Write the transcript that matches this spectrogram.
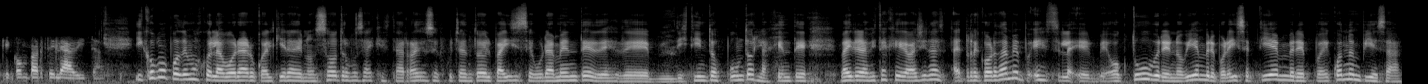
que comparte el hábitat. ¿Y cómo podemos colaborar cualquiera de nosotros? Vos sabés que esta radio se escucha en todo el país y seguramente desde distintos puntos la gente va a ir a las vistas de ballenas. Eh, Recordame, es eh, octubre, noviembre, por ahí septiembre, ¿cuándo empieza?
